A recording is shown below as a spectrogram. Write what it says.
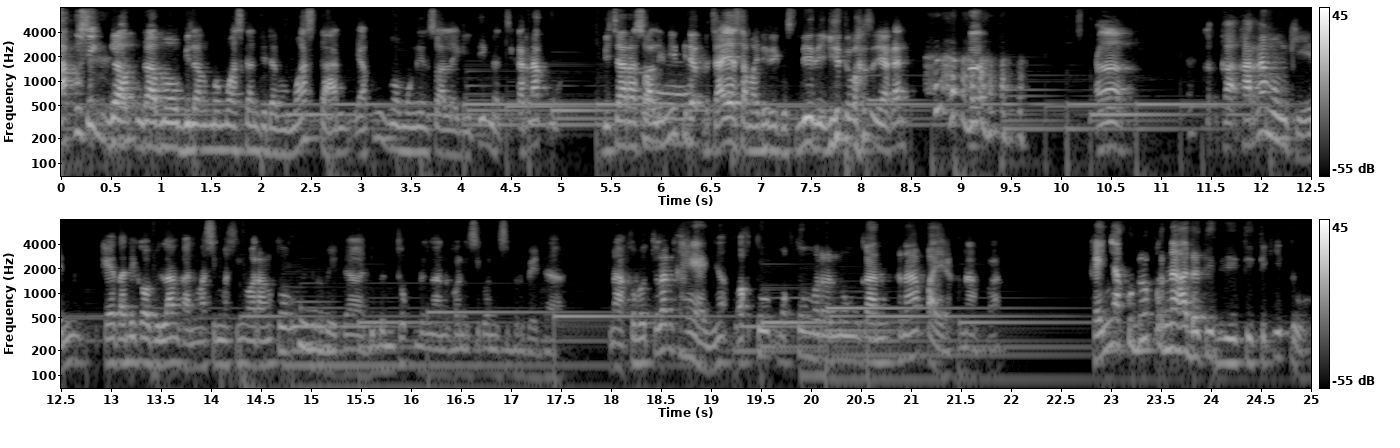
aku sih nggak nggak mau bilang memuaskan tidak memuaskan. Ya aku ngomongin soal legitimate sih karena aku bicara soal ini tidak percaya sama diriku sendiri gitu maksudnya kan. uh, uh, karena mungkin kayak tadi kau bilang kan masing-masing orang tuh hmm. berbeda dibentuk dengan kondisi-kondisi berbeda nah kebetulan kayaknya waktu waktu merenungkan kenapa ya kenapa kayaknya aku dulu pernah ada di, di titik itu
